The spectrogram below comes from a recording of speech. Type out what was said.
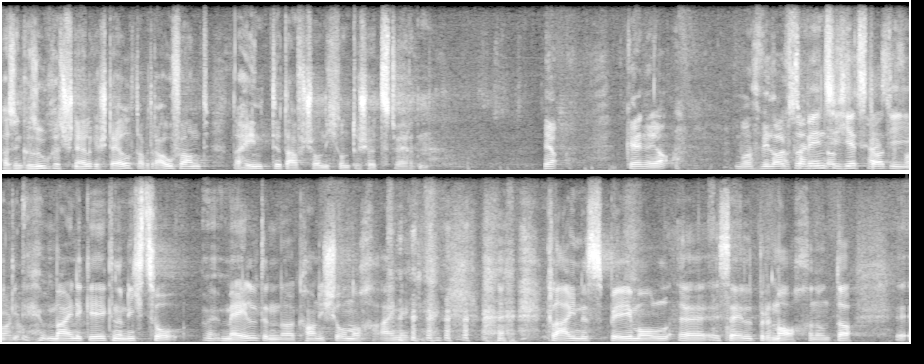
Also ein Gesuch ist schnell gestellt, aber der Aufwand dahinter darf schon nicht unterschätzt werden. Ja, gerne, ja. Was, wie läuft also wenn sich jetzt da die, meine Gegner nicht so melden, da kann ich schon noch ein kleines B-Moll äh, selber machen. Und da äh,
